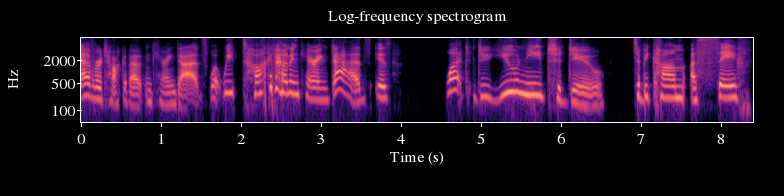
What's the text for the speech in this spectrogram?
ever talk about in Caring Dads. What we talk about in Caring Dads is what do you need to do to become a safe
